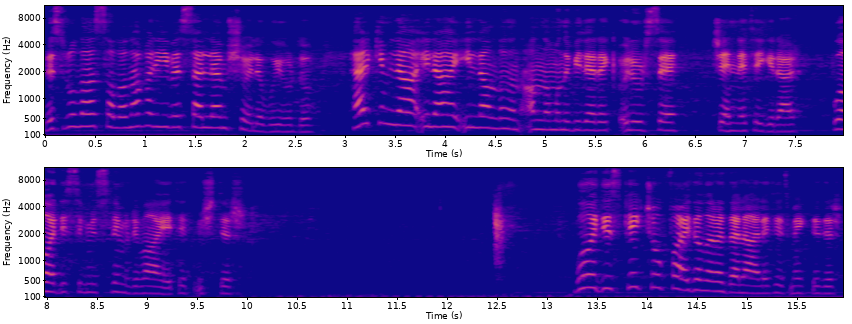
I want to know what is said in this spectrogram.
Resulullah sallallahu aleyhi ve sellem şöyle buyurdu. Her kim la ilahe illallah'ın anlamını bilerek ölürse cennete girer. Bu hadisi Müslim rivayet etmiştir. Bu hadis pek çok faydalara delalet etmektedir.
